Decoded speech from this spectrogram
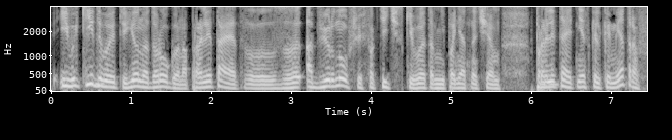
и выкидывает ее на дорогу. Она пролетает, э, обвернувшись фактически в этом непонятно чем, пролетает несколько метров,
